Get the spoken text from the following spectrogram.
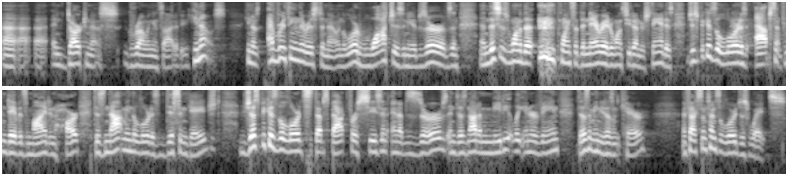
uh, uh, uh and darkness growing inside of you. He knows. He knows everything there is to know. And the Lord watches and he observes. And, and this is one of the points that the narrator wants you to understand is just because the Lord is absent from David's mind and heart does not mean the Lord is disengaged. Just because the Lord steps back for a season and observes and does not immediately intervene doesn't mean he doesn't care. In fact, sometimes the Lord just waits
